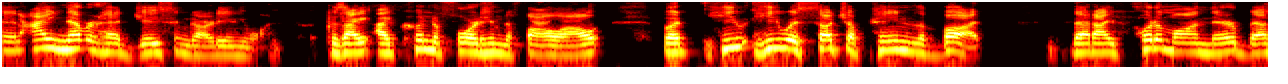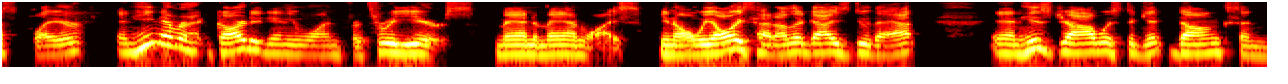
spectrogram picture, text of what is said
and I never had Jason guard anyone because I, I couldn't afford him to fall out. But he, he was such a pain in the butt that I put him on their best player. And he never guarded anyone for three years, man to man wise. You know, we always had other guys do that and his job was to get dunks and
